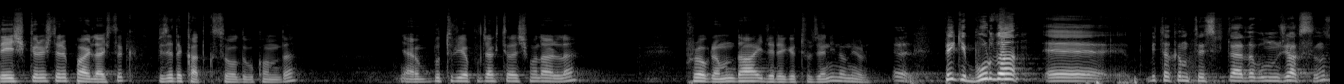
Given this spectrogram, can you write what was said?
değişik görüşleri paylaştık. Bize de katkısı oldu bu konuda. Yani bu tür yapılacak çalışmalarla programın daha ileriye götüreceğine inanıyorum. Evet. Peki burada e, bir takım tespitlerde bulunacaksınız.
